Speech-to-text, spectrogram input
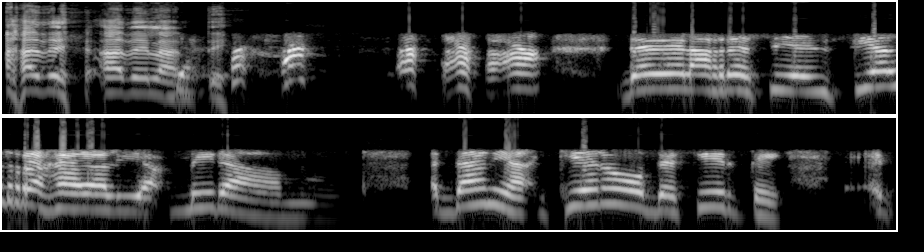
adelante. desde la residencial Hialeah. Mira, Dania, quiero decirte, eh,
